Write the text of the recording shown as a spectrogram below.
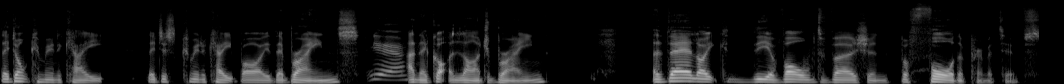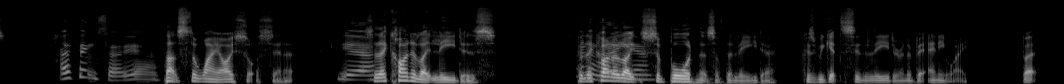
they don't communicate. They just communicate by their brains, Yeah. and they've got a large brain. They're like the evolved version before the primitives? I think so. Yeah. That's the way I sort of seen it. Yeah. So they're kind of like leaders, but In they're kind of like yeah. subordinates of the leader because we get to see the leader in a bit anyway. But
